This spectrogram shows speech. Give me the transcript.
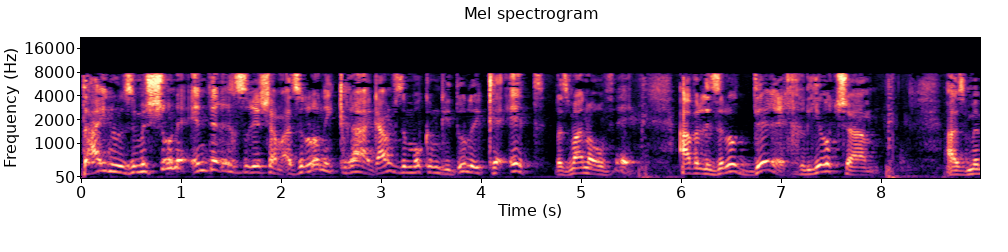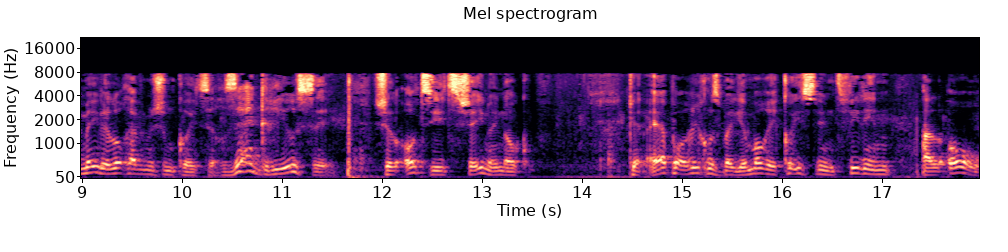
דהיינו, זה משונה, אין דרך זריה שם, אז זה לא נקרא, גם שזה מוקם גידולוי כעת, בזמן ההווה, אבל זה לא דרך להיות שם, אז ממילא לא חייבים משום קויצר. זה הגריוסה של אוציץ שאינו נוקוב. כן, היה פה אריכוס בגמורי קויסווין תפילין על אור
